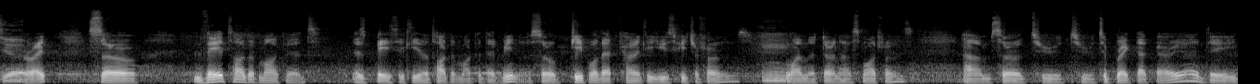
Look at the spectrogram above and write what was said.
Yeah. right? So their target market is basically the target market that we know. So people that currently use feature phones, one that don't have smartphones. Um, so to, to, to break that barrier, they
